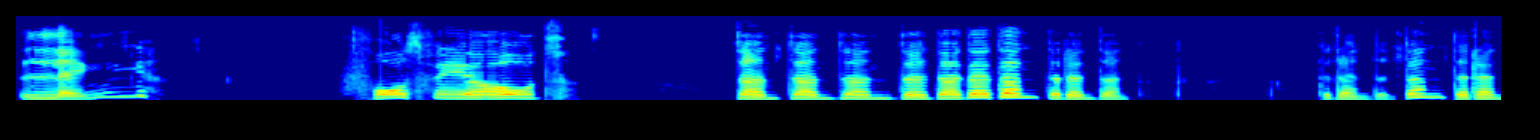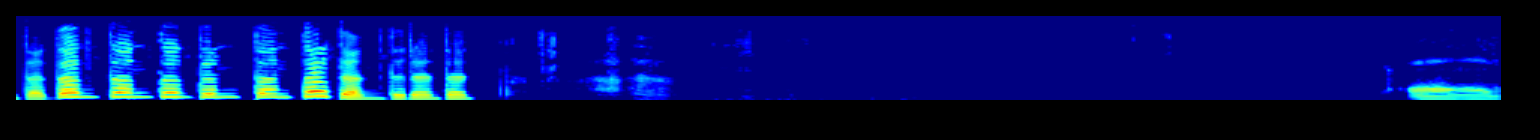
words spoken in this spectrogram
Fling. Force field. Dun dun dun dun dun dun dun dun dun. Dun dun dun dun dun dun dun dun dun dun dun. Oh.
